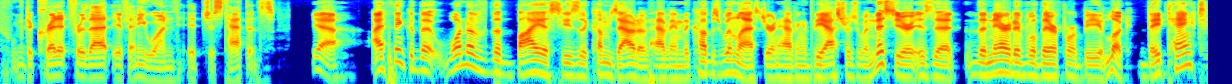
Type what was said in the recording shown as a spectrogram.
whom to credit for that, if anyone, it just happens. Yeah, I think that one of the biases that comes out of having the Cubs win last year and having the Astros win this year is that the narrative will therefore be look, they tanked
